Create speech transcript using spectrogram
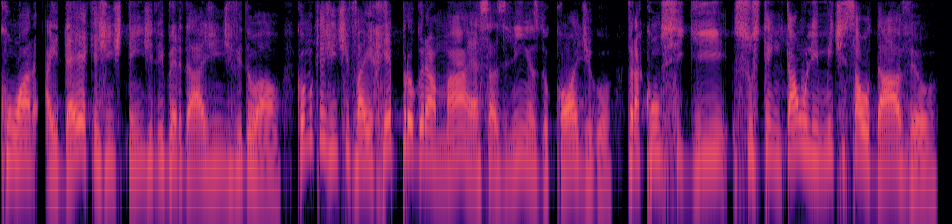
com a, a, ideia que a gente tem de liberdade individual. Como que a gente vai reprogramar essas linhas do código para conseguir sustentar um limite saudável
